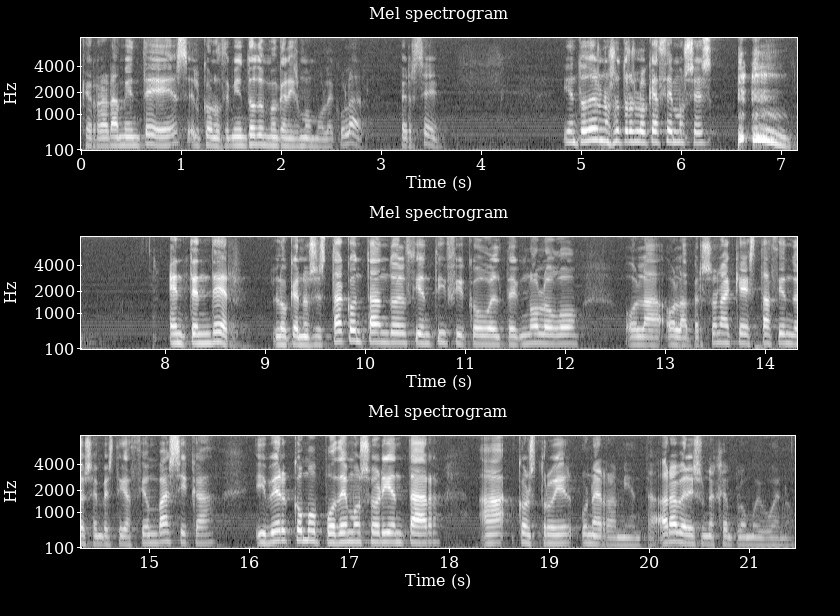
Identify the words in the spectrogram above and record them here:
que raramente es el conocimiento de un mecanismo molecular, per se. Y entonces nosotros lo que hacemos es entender lo que nos está contando el científico o el tecnólogo o la, o la persona que está haciendo esa investigación básica y ver cómo podemos orientar a construir una herramienta. Ahora veréis un ejemplo muy bueno.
